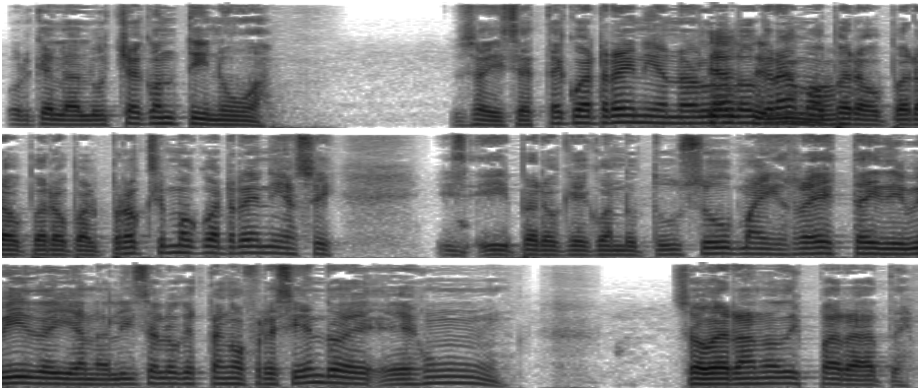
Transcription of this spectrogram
porque la lucha continúa. O sea, dice, este cuatrenio no lo logramos, pero, pero, pero para el próximo cuatrenio sí. Y, y- pero que cuando tú sumas y restas y divides y analizas lo que están ofreciendo, es, es un soberano disparate.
